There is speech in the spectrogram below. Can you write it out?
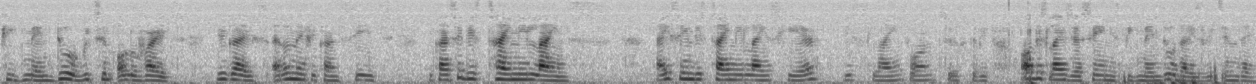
pigment doux written all over it. You guys i don't know if you can see it. You can see these tiny lines. Are you seeing these tiny lines here? These lines one two three. All these lines you're seeing is pigment pigmento that is written there.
